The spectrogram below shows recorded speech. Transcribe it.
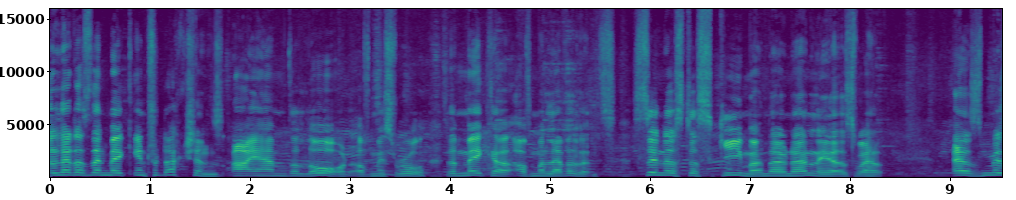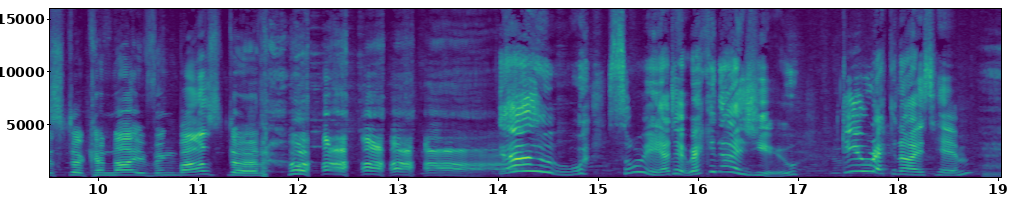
Let us then make introductions. I am the Lord of Misrule, the Maker of Malevolence, sinister schemer known only as well as Mr. Conniving Bastard. Oh, sorry, I don't recognise you. Do you recognise him? Hmm.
